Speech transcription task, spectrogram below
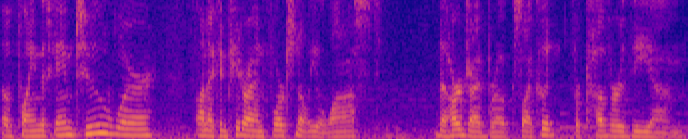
of playing this game. Two were on a computer I unfortunately lost the hard drive broke, so I couldn't recover the um,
